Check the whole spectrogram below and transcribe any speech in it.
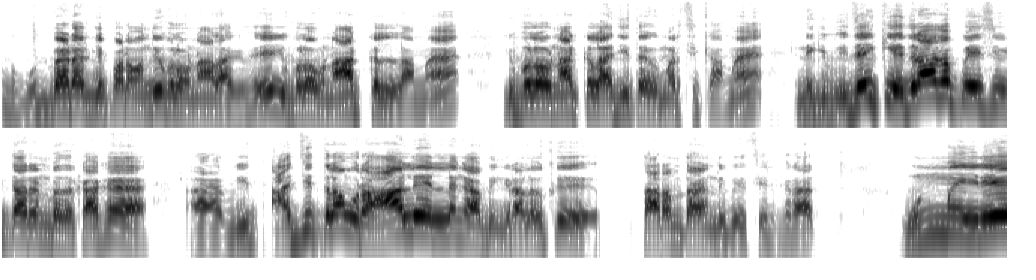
இப்போ குட் பேட் அக்லி படம் வந்து இவ்வளவு நாள் ஆகுது. இவ்வளவு நாட்கள் இல்லாமல் இவ்வளவு நாட்கள் அஜித்தை விமர்சிக்காமல் இன்றைக்கி விஜய்க்கு எதிராக பேசிவிட்டார் என்பதற்காக வி- அஜித்லாம் ஒரு ஆளே இல்லைங்க அப்படிங்கிற அளவுக்கு தரம் தாழ்ந்து பேசியிருக்கிறார். உண்மையிலே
